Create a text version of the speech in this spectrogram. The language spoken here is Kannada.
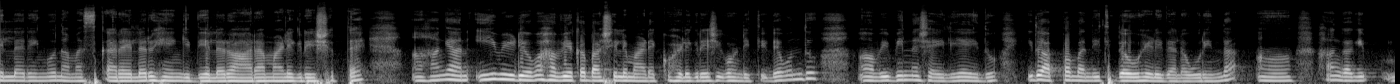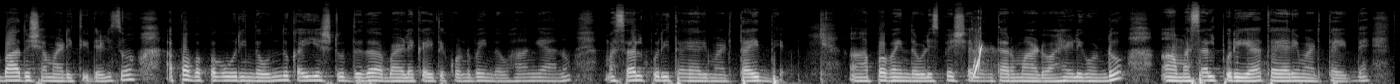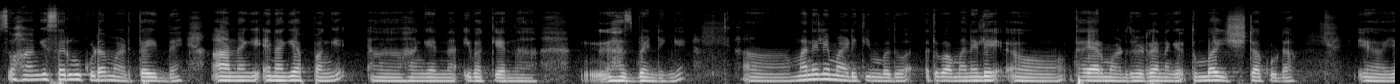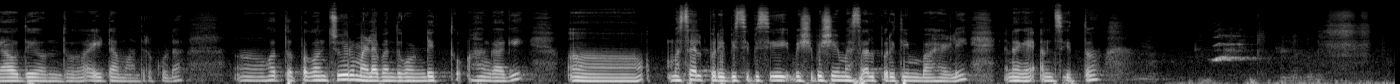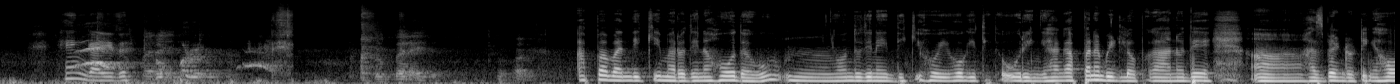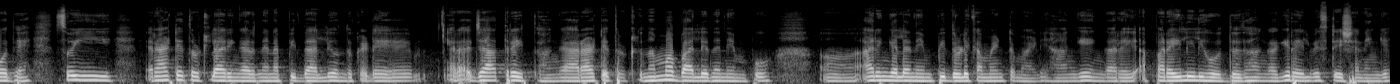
ಎಲ್ಲರಿಗೂ ನಮಸ್ಕಾರ. ಎಲ್ಲರೂ ಹೇಗಿದ್ದಿ ಎಲ್ಲರೂ ಆರಾಮಾಳಿ ಗ್ರೇಷುತ್ತೆ ಹಾಗೆ ಈ ವಿಡಿಯೋವ ಹವ್ಯಕ ಭಾಷೆಯಲ್ಲಿ ಮಾಡಕ್ಕೆ ಹೇಳಿ ಗ್ರೇಷಿಗೊಂಡಿತ್ತಿದ್ದೆ ಒಂದು ವಿಭಿನ್ನ ಶೈಲಿಯೇ ಇದು. ಇದು ಅಪ್ಪ ಬಂದಿತ್ತಿದ್ದವು ಹೇಳಿದೆಲ್ಲ ಊರಿಂದ. ಹಾಗಾಗಿ ಬಾದುಷ ಮಾಡಿತ್ತಿದ್ದೇಳಿ ಸೊ ಅಪ್ಪ ಬಪ್ಪಗ ಊರಿಂದ ಒಂದು ಕೈಯಷ್ಟು ಉದ್ದದ ಬಾಳೆಕಾಯಿ ತಗೊಂಡು ಬಂದವು. ಹಾಗೆ ನಾನು ಮಸಾಲೆ ಪುರಿ ತಯಾರಿ ಮಾಡ್ತಾ ಇದ್ದೆ. ಅಪ್ಪ ಬೈಂದವಳಿ ಸ್ಪೆಷಲ್ ಎಂತಾರು ಮಾಡುವ ಹೇಳಿಕೊಂಡು ಮಸಾಲ ಪುರಿಯ ತಯಾರಿ ಮಾಡ್ತಾ ಇದ್ದೆ. ಸೊ ಹಾಗೆ ಸರ್ವ್ ಕೂಡ ಮಾಡ್ತಾ ಇದ್ದೆ. ನನಗೆ ನನಗೆ ಅಪ್ಪಂಗೆ ಹಾಗೆ ಇವಕ್ಕೆ ಹಸ್ಬೆಂಡಿಗೆ ಮನೇಲೇ ಮಾಡಿ ತಿಂಬೋದು ಅಥವಾ ಮನೇಲೇ ತಯಾರು ಮಾಡೋದು ಹೇಳಿದ್ರೆ ನನಗೆ ತುಂಬ ಇಷ್ಟ ಕೂಡ. ಯಾವುದೇ ಒಂದು ಐಟಮ್ ಆದರೂ ಕೂಡ ಒಂದು ಒಂಚೂರು ಮಳೆ ಬಂದುಕೊಂಡಿತ್ತು. ಹಾಗಾಗಿ ಮಸಾಲೆ ಪುರಿ ಬಿಸಿ ಬಿಸಿ ಬಿಸಿ ಬಿಸಿ ಮಸಾಲ ಪುರಿ ತಿಂಬ ಹೇಳಿ ನನಗೆ ಅನಿಸಿತ್ತು. ಹೆಂಗ ಇದು ಸೂಪರ್ ಆಯ್ತು. ಅಪ್ಪ ಬಂದಿಕ್ಕಿ ಮರುದಿನ ಹೋದವು. ಒಂದು ದಿನ ಇದ್ದಿಕ್ಕಿ ಹೋಗಿ, ಹೋಗಿತ್ತಿದ್ದು ಊರಿಗೆ. ಹಾಗೆ ಅಪ್ಪನ ಬಿಡ್ಲೋಪಾಗ ಅನ್ನೋದೇ ಹಸ್ಬೆಂಡ್ ಒಟ್ಟಿಗೆ ಹೋದೆ. ಸೊ ಈ ರಾಟೆ ತೊಟ್ಲಾರಿಂಗಾರ ನೆನಪಿದ್ದ, ಅಲ್ಲಿ ಒಂದು ಕಡೆ ಜಾತ್ರೆ ಇತ್ತು. ಹಾಗೆ ಆ ರಾಟೆ ತೊಟ್ಲು ನಮ್ಮ ಬಾಲ್ಯದ ನೆನಪು ಅರಿಂಗೆಲ್ಲ ನೆನಪಿದ್ದೊಳಿ ಕಮೆಂಟ್ ಮಾಡಿ, ಹಾಗೆ ಹಿಂಗಾರೆ ಅಪ್ಪ ರೈಲಿಲಿ ಹೋದದ್ದು, ಹಾಗಾಗಿ ರೈಲ್ವೆ ಸ್ಟೇಷನಿಗೆ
